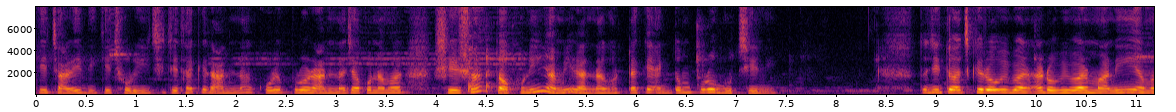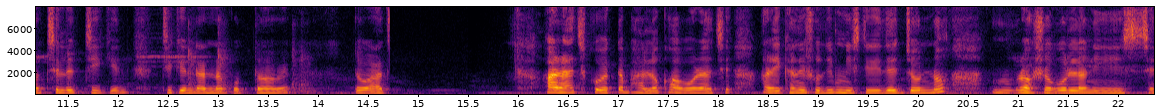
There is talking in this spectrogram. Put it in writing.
গিয়ে চারিদিকে ছড়িয়ে ছিটে থাকে, রান্না করে পুরো রান্না যখন আমার শেষ হয় তখনই আমি রান্নাঘরটাকে একদম পুরো গুছিয়ে নিই। তো যেহেতু আজকে রবিবার, আর রবিবার মানেই আমার ছেলের চিকেন চিকেন রান্না করতে হবে। তো আজ আর আজ খুব একটা ভালো খবর আছে। আর এখানে সুদীপ মিস্ত্রিদের জন্য রসগোল্লা নিয়ে এসছে।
